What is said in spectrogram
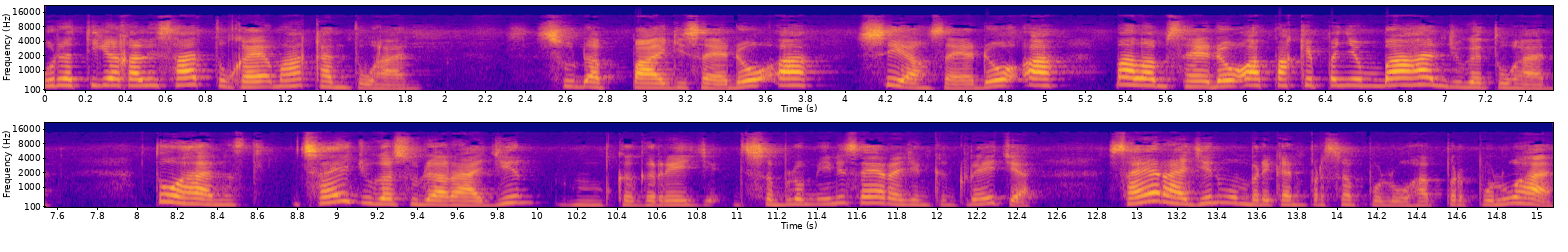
Udah tiga kali satu kayak makan Tuhan. Sudah pagi saya doa, siang saya doa, malam saya doa pakai penyembahan juga Tuhan. Tuhan, saya juga sudah rajin ke gereja. Sebelum ini saya rajin ke gereja saya rajin memberikan persepuluhan, perpuluhan.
